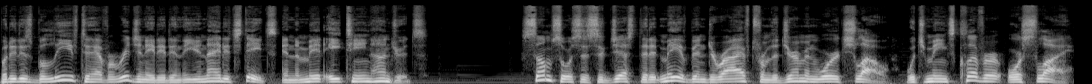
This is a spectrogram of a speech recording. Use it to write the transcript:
but it is believed to have originated in the United States in the mid 1800s. Some sources suggest that it may have been derived from the German word schlau, which means clever or sly.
